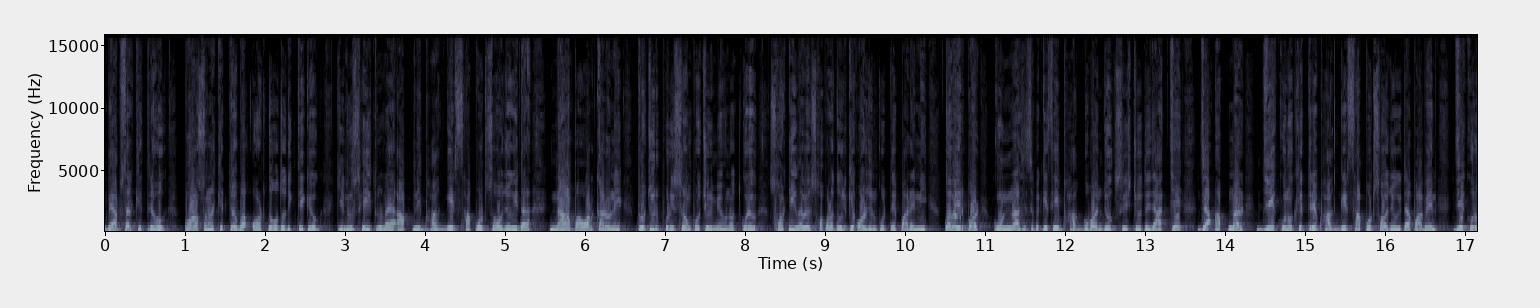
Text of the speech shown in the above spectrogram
ব্যবসার ক্ষেত্রে হোক, পড়াশোনার ক্ষেত্রে হোক বা অর্থগত দিক থেকে হোক। কিন্তু সেই তুলনায় আপনি ভাগ্যের সাপোর্ট সহযোগিতা না পাওয়ার কারণে প্রচুর পরিশ্রম, প্রচুর মেহনত করেও সঠিকভাবে সফলতাগুলিকে অর্জন করতে পারেনি তবে এরপর কন্যা রাশি সাপেক্ষে সেই ভাগ্যবান যোগ সৃষ্টি হতে যাচ্ছে? যা আপনার যে কোনো ক্ষেত্রে ভাগ্যের সাপোর্ট সহযোগিতা পাবেন। যে কোনো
